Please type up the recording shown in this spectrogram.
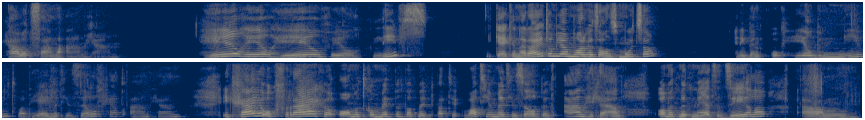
gaan we het samen aangaan. Heel, heel, heel veel liefs. Ik kijk er naar uit om jou morgen te ontmoeten. En ik ben ook heel benieuwd wat jij met jezelf gaat aangaan. Ik ga je ook vragen om het commitment wat, met, wat, je, wat je met jezelf bent aangegaan, om het met mij te delen. Um,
